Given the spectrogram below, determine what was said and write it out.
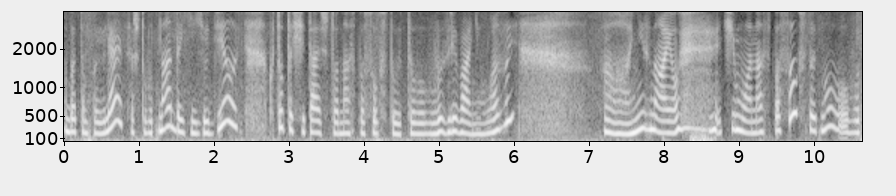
об этом появляется, что вот надо ее делать. Кто-то считает, что она способствует вызреванию лозы. А, не знаю, чему она способствует, но вот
